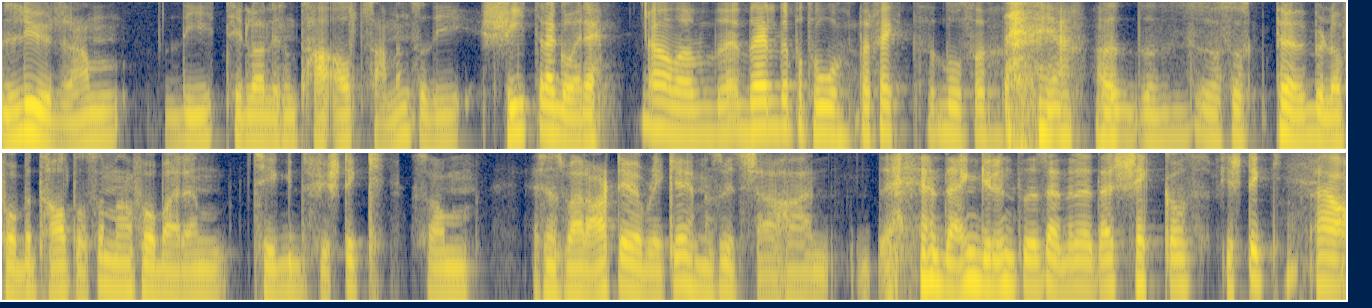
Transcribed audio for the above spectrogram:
lurer han de til å liksom ta alt sammen, så de skyter av gårde. Ja, da del det på to. Perfekt dose. ja, og så, så prøver Bulle å få betalt også, men han får bare en tygd fyrstikk, som jeg syns var rart i øyeblikket, men så viser det seg å ha en Det er en grunn til det senere. Dette er Tsjekhovs fyrstikk. Ja.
